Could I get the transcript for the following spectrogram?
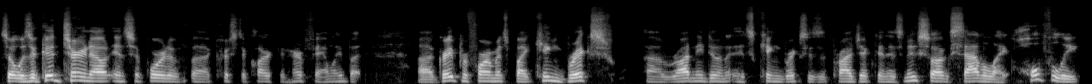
So it was a good turnout in support of uh, Krista Clark and her family, but uh, great performance by King Bricks. Uh, Rodney doing his King Bricks is a project and his new song Satellite. Hopefully,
